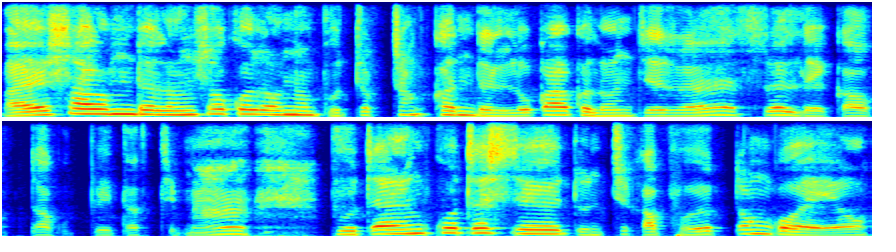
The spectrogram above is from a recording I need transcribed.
마을 사람들은 속으로는 무척 착한 넬로가 그런 짓을 했을 리가 없다고 믿었지만 부자인 코제 씨의 눈치가 보였던 거예요.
